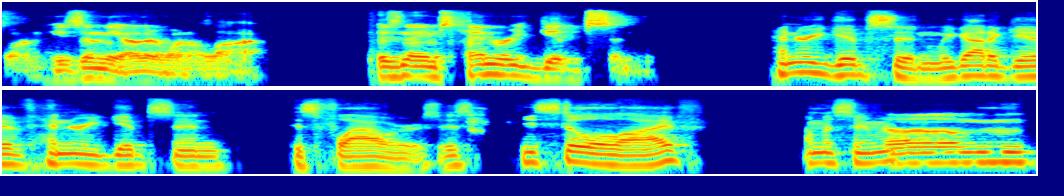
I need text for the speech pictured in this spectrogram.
one. He's in the other one a lot. His name's Henry Gibson. Henry Gibson. We got to give Henry Gibson his flowers. Is he still alive? I'm assuming. Um.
